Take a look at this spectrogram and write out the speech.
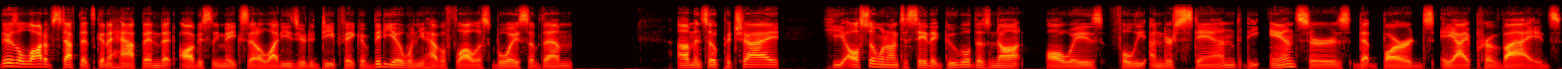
there's a lot of stuff that's going to happen that obviously makes it a lot easier to deepfake a video when you have a flawless voice of them. Um, and so Pichai, he also went on to say that Google does not always fully understand the answers that Bard's AI provides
